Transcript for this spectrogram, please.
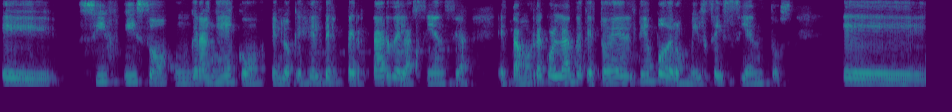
eh, sí hizo un gran eco en lo que es el despertar de la ciencia. Estamos recordando que esto es el tiempo de los 1600. Eh,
